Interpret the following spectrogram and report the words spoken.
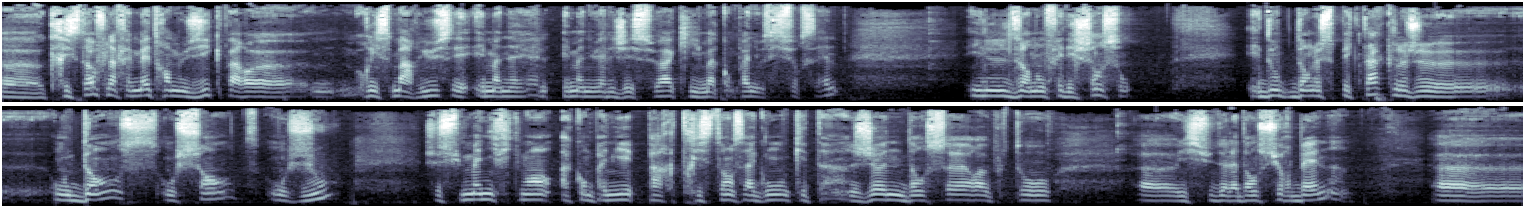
Euh, Christophe l'a fait mettre en musique par Maurice Marius et Emmanuel, Emmanuel Gessua, qui m'accompagne aussi sur scène. Ils en ont fait des chansons. Et donc, dans le spectacle, on danse, on chante, on joue. Je suis magnifiquement accompagnée par Tristan Zagon, qui est un jeune danseur plutôt issu de la danse urbaine. Euh,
